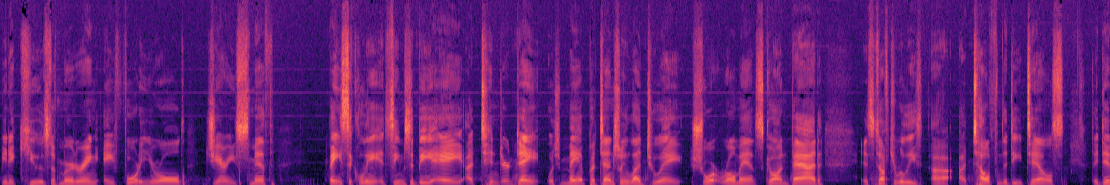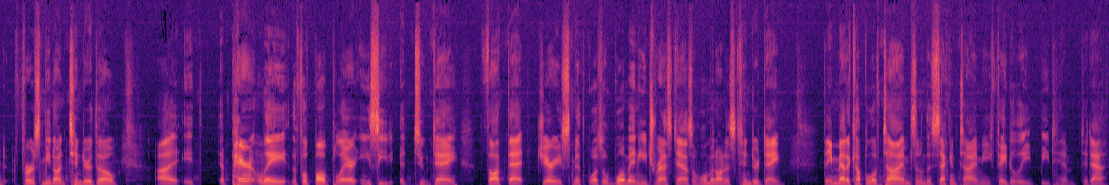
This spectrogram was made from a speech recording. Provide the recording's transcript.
being accused of murdering a 40 year old Jerry Smith. Basically, it seems to be a, a Tinder date, which may have potentially led to a short romance gone bad. It's tough to really uh, uh, tell from the details. They did first meet on Tinder, though. Uh, it, apparently, the football player, Isi Etute, thought that Jerry Smith was a woman. He dressed as a woman on his Tinder date. They met a couple of times, and on the second time, he fatally beat him to death.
